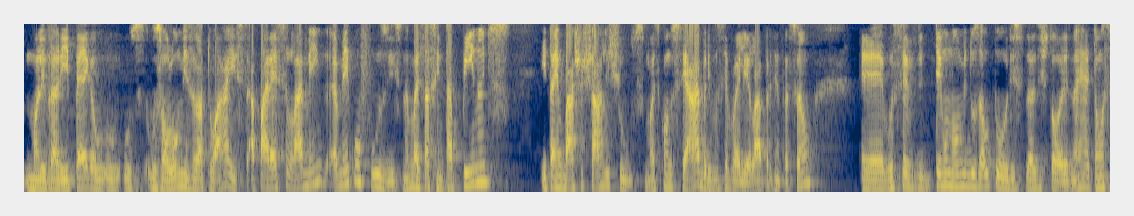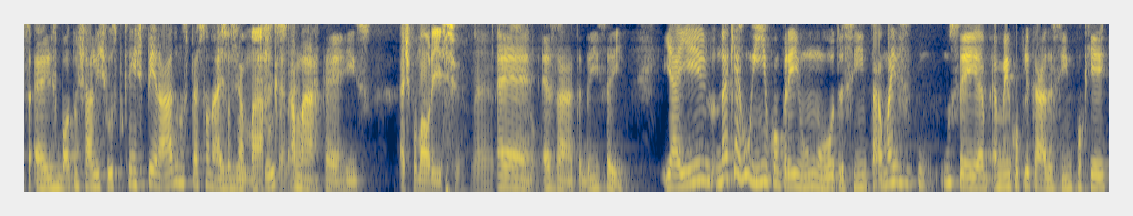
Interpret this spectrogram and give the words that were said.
numa livraria e pega os, os volumes atuais, aparece lá, meio, é meio confuso isso, né? Mas assim, tá Peanuts e tá embaixo Charlie Schultz. Mas quando você abre, você vai ler lá a apresentação, é, você tem o nome dos autores das histórias, né? Então é, eles botam Charlie Schultz porque é inspirado nos personagens. Como se a marca, Schultz, né? A marca, é isso. É tipo Maurício, né? É, então... exato, é bem isso aí. E aí, não é que é ruim, eu comprei um ou outro assim tal, mas não sei, é, é, meio complicado assim, porque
